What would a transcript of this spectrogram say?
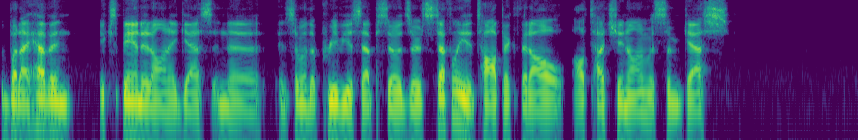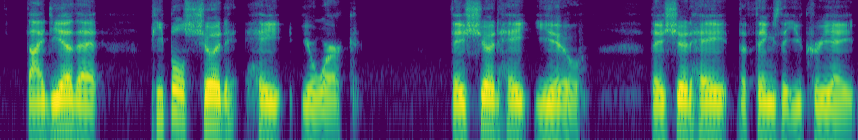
but I haven't expanded on, I guess, in the in some of the previous episodes. Or it's definitely a topic that I'll I'll touch in on with some guests the idea that people should hate your work. They should hate you. They should hate the things that you create.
